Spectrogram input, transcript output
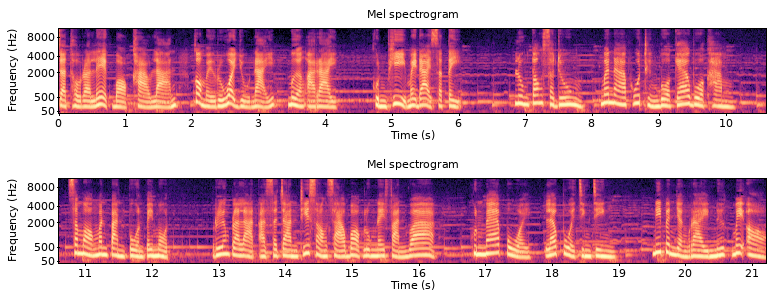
จะโทรเลขบอกข่าวหลานก็ไม่รู้ว่าอยู่ไหน เมืองอะไร คุณพี่ไม่ได้สติ ลุงต้องสะดุ้งเมื่อนาพูดถึงบัวแก้วบัวคำสมองมันปั่นป่วนไปหมด เรื่องประหลาดอัศจรรย์ที่สองสาวบอกลุงในฝันว่า คุณแม่ป่วยแล้วป่วยจริง ๆ นี่เป็นอย่างไรนึกไม่ออก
